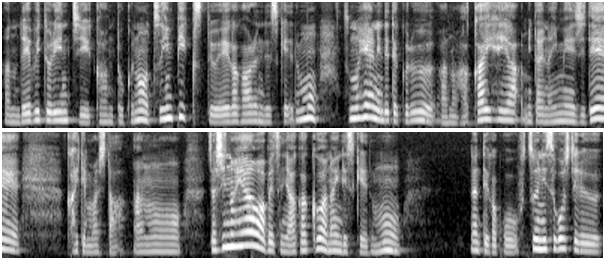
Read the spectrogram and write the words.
あのデイビッド・リンチ監督の「ツインピークス」という映画があるんですけれどもその部屋に出てくるあの赤い部屋みたいなイメージで書いてました。あの邪神の部屋は別に赤くはないんですけれども何ていうかこう普通に過ごしてる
